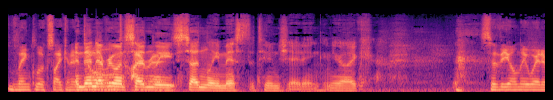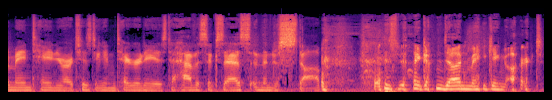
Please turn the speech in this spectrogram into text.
Link looks like an. and then everyone suddenly suddenly missed the toon shading, and you're like, So the only way to maintain your artistic integrity is to have a success and then just stop. Like I'm done making art.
